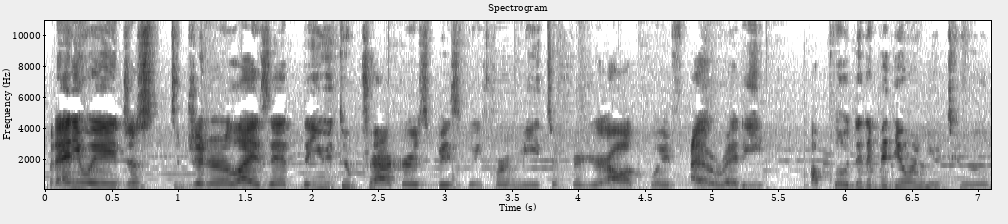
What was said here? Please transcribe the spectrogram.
But anyway, just to generalize it, the YouTube tracker is basically for me to figure out if I already uploaded a video on YouTube,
